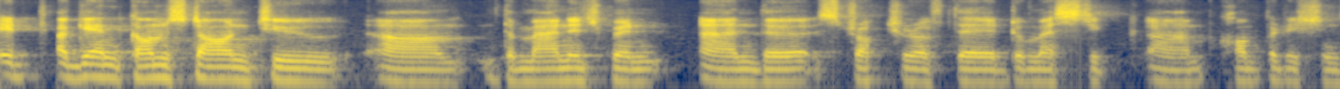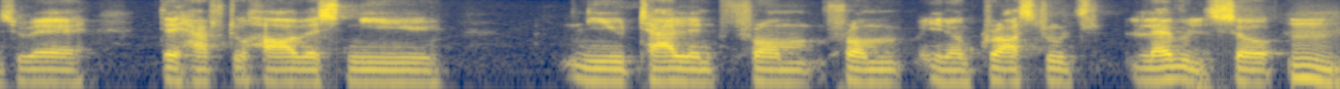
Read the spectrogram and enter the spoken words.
it again comes down to um, the management and the structure of the domestic um, competitions where they have to harvest new new talent from from you know grassroots level so mm.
